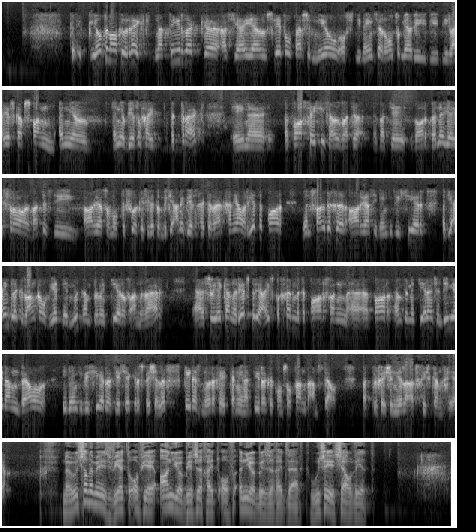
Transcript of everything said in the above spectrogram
heeltemal korrek. Natuurlik uh, as jy jou sleutelpersoneel of die mense rondom jou die die die leierskapspan in jou in jou besigheid betrek en eh, 'n uh, paar sessies hou wat wat jy waar binne jy vra wat is die areas om op te fokus. Jy weet om 'n bietjie aan die besigheid te werk, gaan jy al reeds 'n paar eenvoudiger areas identifiseer wat jy eintlik lankal weet jy moet implementeer of aan werk. Uh, so jy kan reeds by die huis begin met 'n paar van 'n uh, paar implementerings en indien jy dan wel identifiseer dat jy sekere spesialis kennis nodig het, kan jy natuurlik 'n konsultant aanstel wat professionele advies kan gee. Nou, hoe sal 'n mens weet of jy aan jou besigheid of in jou besigheid werk? Hoe sê jy self weet?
